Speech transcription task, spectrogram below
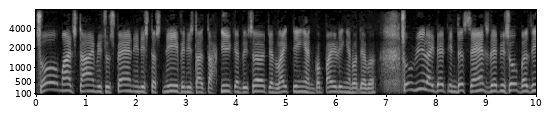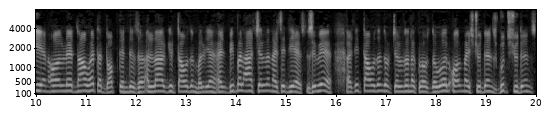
So much time is to spend in his tasneef, in his tahqiq and research and writing and compiling and whatever. So we like that in the sense that we're so busy and all that. Now what adopt in this? Allah give thousand million. As ask children, I said yes. You say where? I said thousands of children across the world all my students, good students,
